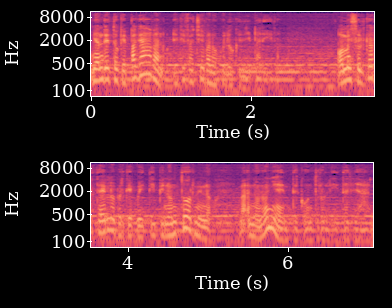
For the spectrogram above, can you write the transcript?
Mi hanno detto che pagavano e che facevano quello che gli pareva. Ho messo il cartello perché quei tipi non tornino, ma non ho niente contro gli italiani.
